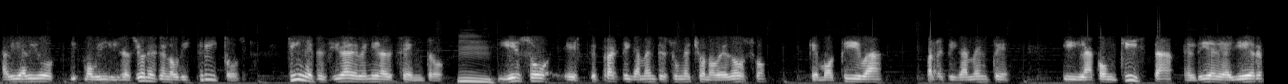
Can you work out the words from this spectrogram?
había habido movilizaciones en los distritos sin necesidad de venir al centro Mm. y eso este, prácticamente es un hecho novedoso que motiva prácticamente y la conquista el día de ayer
